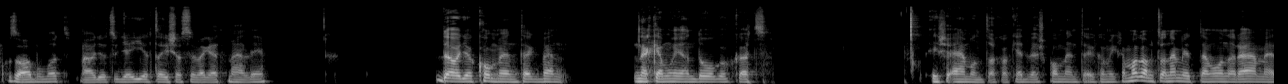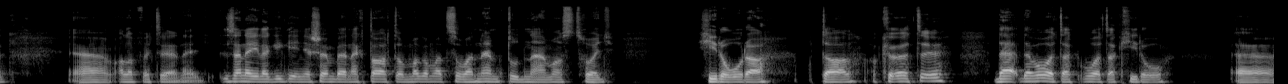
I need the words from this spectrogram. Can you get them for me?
az albumot, mert hogy ott ugye írta is a szöveget mellé. De hogy a kommentekben nekem olyan dolgokat és elmondtak a kedves kommentelők, amikre magamtól nem jöttem volna rá, mert alapvetően egy zeneileg igényes embernek tartom magamat, szóval nem tudnám azt, hogy híróra utal a költő, de, de voltak, voltak híró uh,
